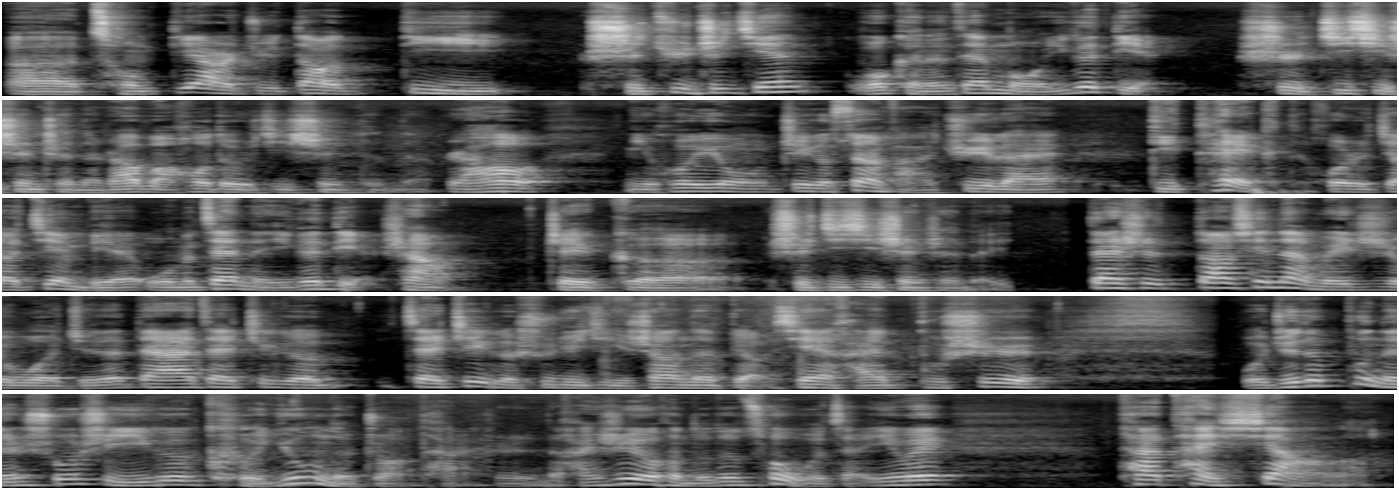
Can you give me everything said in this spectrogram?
呃，从第二句到第十句之间，我可能在某一个点是机器生成的，然后往后都是机器生成的。然后你会用这个算法去来 detect 或者叫鉴别我们在哪一个点上这个是机器生成的。但是到现在为止，我觉得大家在这个在这个数据集上的表现还不是，我觉得不能说是一个可用的状态，还是有很多的错误在，因为它太像了，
